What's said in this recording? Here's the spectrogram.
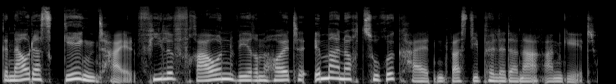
genau das Gegenteil. Viele Frauen wären heute immer noch zurückhaltend, was die Pille danach angeht.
